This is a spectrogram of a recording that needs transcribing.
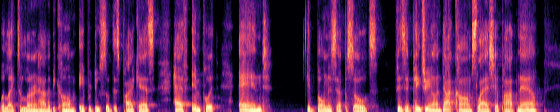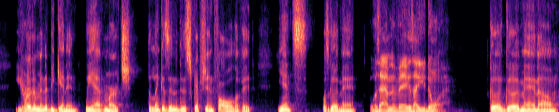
would like to learn how to become a producer of this podcast, have input, and get bonus episodes, visit patreon.com slash hip hop. Now, you heard them in the beginning. We have merch. The link is in the description for all of it. Yentz, what's good, man? What's happening, Vegas? How you doing? Good, good, man. Um,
